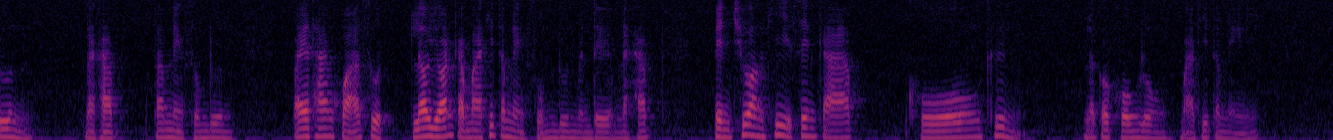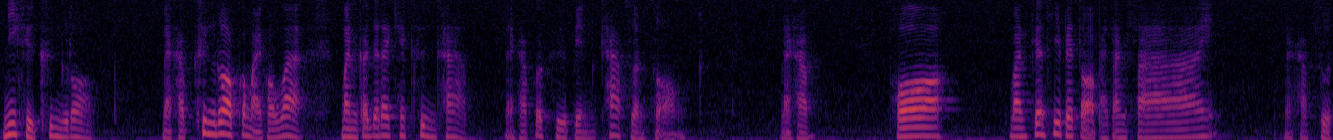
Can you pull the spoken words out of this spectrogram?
ดุลนะครับตำแหน่งสมดุล ไปทางขวาสุดแล้วย้อนกลับมาที่ตำแหน่งสมดุลเหมือนเดิมนะครับ เป็นช่วงที่เส้นกราฟโค้งขึ้น แล้วก็โค้งลงมาที่ตำแหน่งนี้ นี่คือครึ่งรอบนะครับ ครึ่งรอบก็หมายความว่ามันก็จะได้แค่ครึ่งคาบนะครับ ก็คือเป็นคาบส่วน2นะครับ พอมันเคลื่อนที่ไปต่อไปทางซ้ายนะครับ สุด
